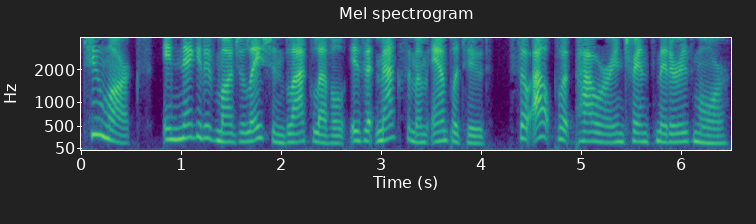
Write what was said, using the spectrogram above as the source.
2 marks. In negative modulation black level is at maximum amplitude, so output power in transmitter is more.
